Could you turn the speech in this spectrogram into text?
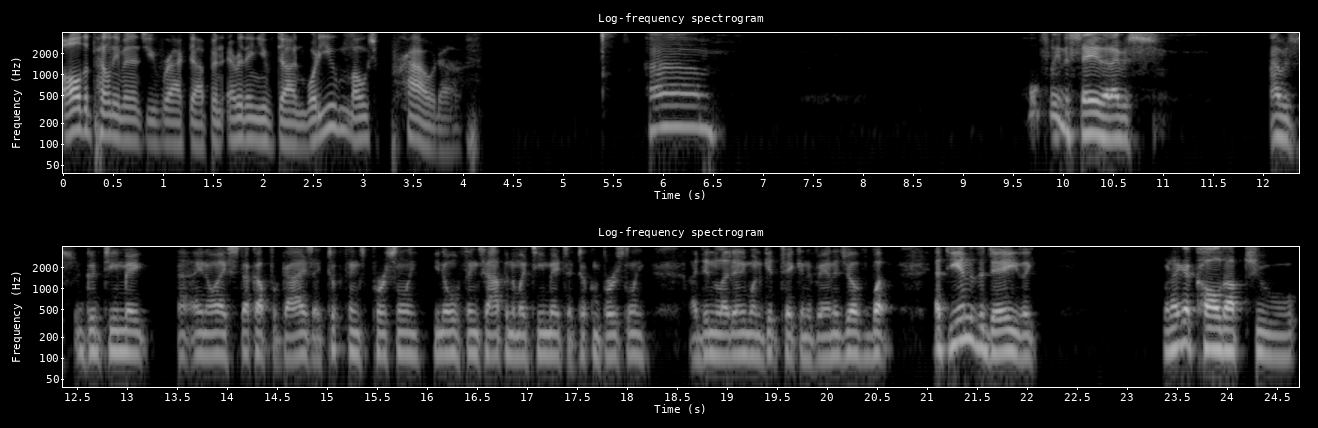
all the penalty minutes you've racked up and everything you've done, what are you most proud of? Um, hopefully to say that I was, I was a good teammate. I you know I stuck up for guys. I took things personally. You know, things happened to my teammates. I took them personally. I didn't let anyone get taken advantage of. But at the end of the day, like when I got called up to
